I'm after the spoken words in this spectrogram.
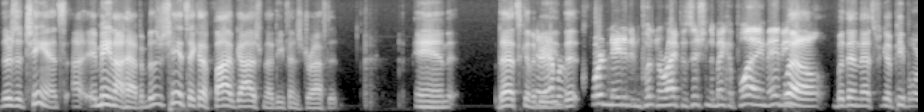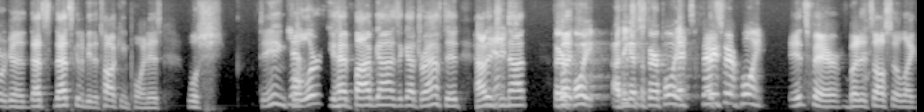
there's a chance uh, it may not happen, but there's a chance they could have five guys from that defense drafted, and that's going to be that. coordinated and put in the right position to make a play, maybe. Well, but then that's because people are going to that's that's going to be the talking point is well, sh- dang Yeah. Fuller, you had five guys that got drafted. How did you not? Fair But- point. I think which that's a fair point. that's a very it's- fair point. It's fair, but it's also like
